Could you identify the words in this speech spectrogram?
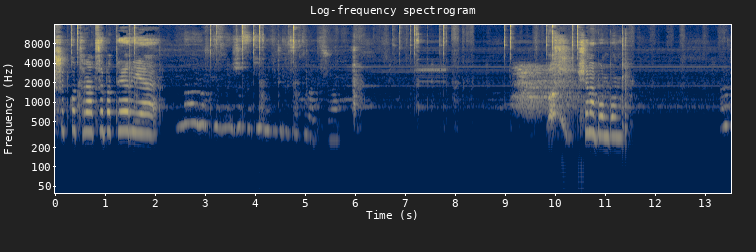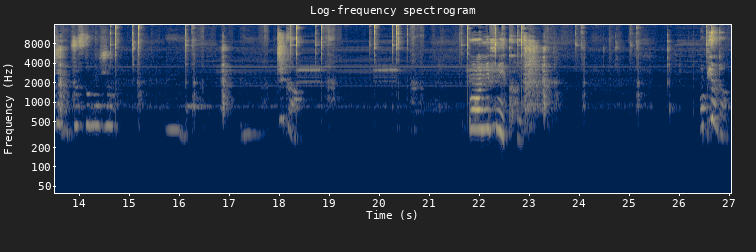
szybko tracę baterię? No, już Disney, że security będzie coraz lepsze. Oj! Siema bonbon. Ale czekaj, przez to może... Chica! Bo nie wnikaj. O, piąta!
